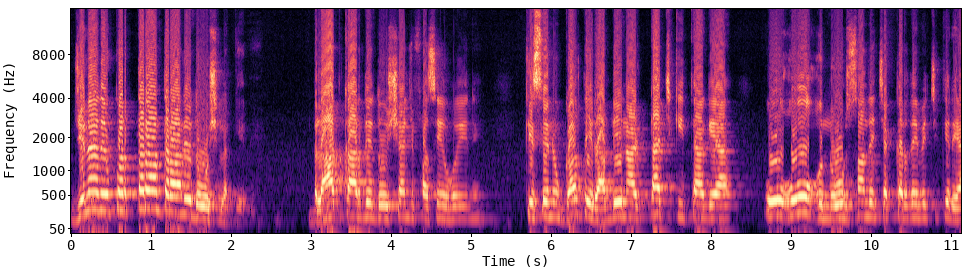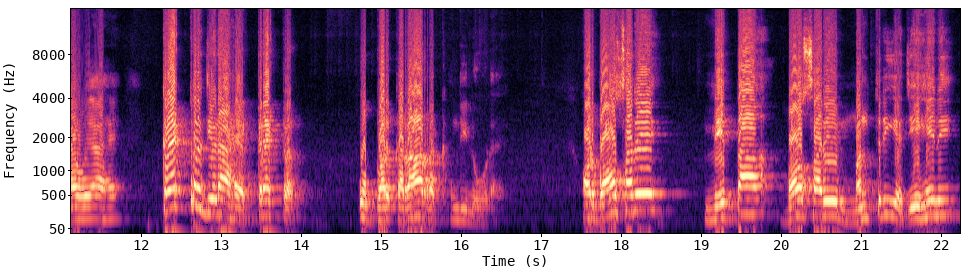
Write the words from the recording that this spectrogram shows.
ਜਿਨ੍ਹਾਂ ਦੇ ਉੱਪਰ ਤਰ੍ਹਾਂ ਤਰ੍ਹਾਂ ਦੇ ਦੋਸ਼ ਲੱਗੇ ਨੇ। ਬਲਾਤਕਾਰ ਦੇ ਦੋਸ਼ਾਂ 'ਚ ਫਸੇ ਹੋਏ ਨੇ। ਕਿਸੇ ਨੂੰ ਗਲਤ ਇਰਾਦੇ ਨਾਲ ਟੱਚ ਕੀਤਾ ਗਿਆ। ਉਹ ਉਹ ਨੋਟਸਾਂ ਦੇ ਚੱਕਰ ਦੇ ਵਿੱਚ ਘਿਰਿਆ ਹੋਇਆ ਹੈ। ਕਰੈਕਟਰ ਜਿਹੜਾ ਹੈ, ਕਰੈਕਟਰ, ਉਹ ਬਰਕਰਾਰ ਰੱਖਣ ਦੀ ਲੋੜ ਹੈ। ਔਰ ਬਹੁਤ ਸਾਰੇ ਨੇਤਾ, ਬਹੁਤ ਸਾਰੇ ਮੰਤਰੀ ਅਜਿਹੇ ਨੇ,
